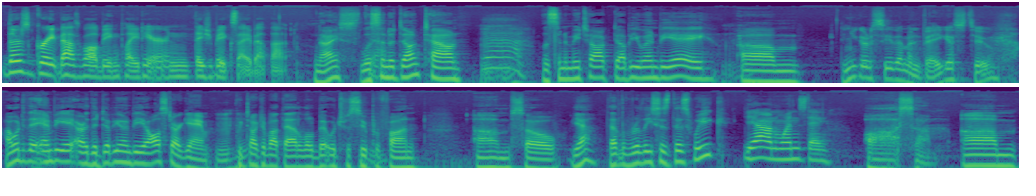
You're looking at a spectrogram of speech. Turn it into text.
there's great basketball being played here, and they should be excited about that. Nice. Listen to Dunktown. Yeah. Listen to me talk WNBA. Um, Didn't you go to see them in Vegas too? I went to the NBA or the WNBA All Star Game. We talked about that a little bit, which was super fun. Um, so yeah, that releases this week. Yeah, on Wednesday. Awesome. Um,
